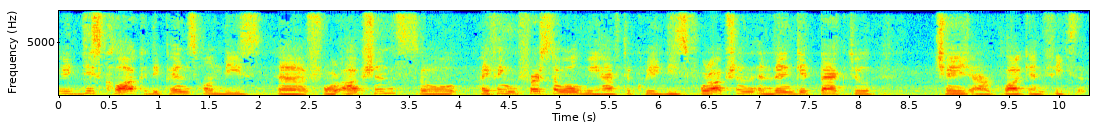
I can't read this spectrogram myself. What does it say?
it, this clock depends on these uh, four options. So I think first of all we have to create these four options and then get back to change our clock and fix it.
